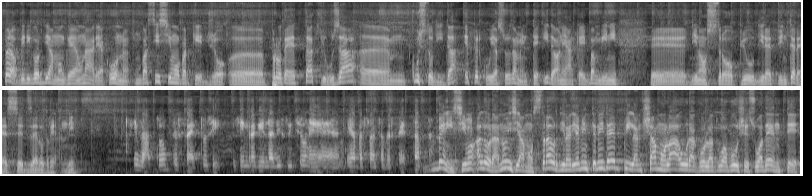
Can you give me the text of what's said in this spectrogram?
però vi ricordiamo che è un'area con un vastissimo parcheggio eh, protetta, chiusa, ehm, custodita e per cui assolutamente idonea anche ai bambini eh, di nostro più diretto interesse 0-3 anni. Esatto, perfetto, sì. Mi sembra che la descrizione è, abbastanza perfetta. Benissimo, allora noi siamo straordinariamente nei tempi, lanciamo Laura con la tua voce suadente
